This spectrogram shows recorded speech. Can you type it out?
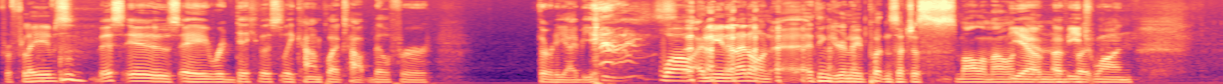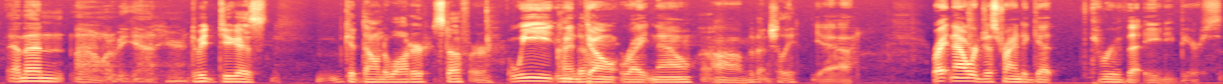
for flaves. This is a ridiculously complex hop bill for 30 IBUs. well, I mean, and I don't. I think you're going to be putting such a small amount. yeah, in, of each but- one. And then oh, what do we got here? Do we? Do you guys get down to water stuff or We Kinda. we don't right now. Um, eventually? yeah, right now we're just trying to get through the 80 beers.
